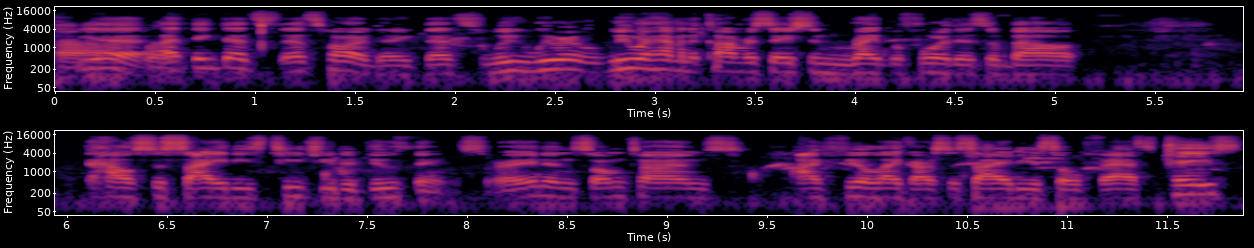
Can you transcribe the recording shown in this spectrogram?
Uh, yeah, but- I think that's that's hard. Like that's we, we were we were having a conversation right before this about how societies teach you to do things, right? And sometimes I feel like our society is so fast paced.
